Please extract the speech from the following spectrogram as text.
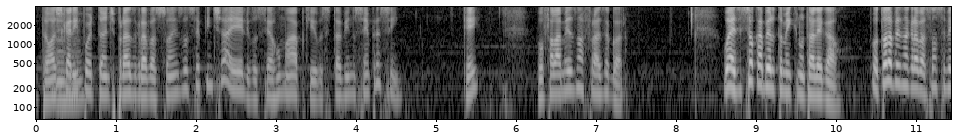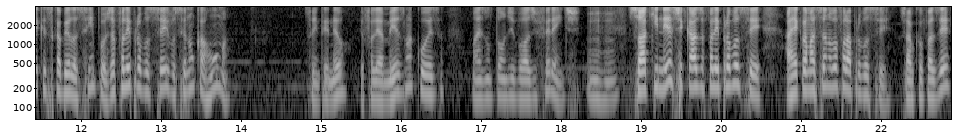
Então acho uhum. que era uhum. importante para as gravações você pintar ele, você arrumar, porque você está vindo sempre assim. Ok? Vou falar a mesma frase agora. Wes, e seu cabelo também que não tá legal? Pô, toda vez na gravação você vê que esse cabelo assim, pô, já falei para você e você nunca arruma. Você entendeu? Eu falei a mesma coisa, mas num tom de voz diferente. Uhum. Só que neste caso eu falei para você. A reclamação eu não vou falar para você. Sabe o que eu vou fazer?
